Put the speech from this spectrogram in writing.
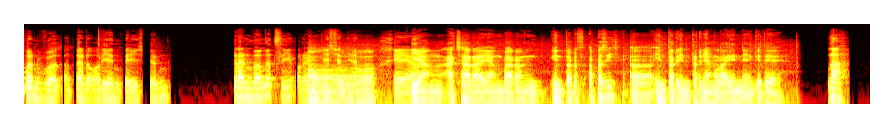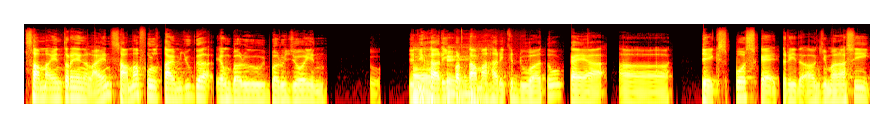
cuman buat attend orientation. Keren banget sih orientation-nya. Oh, Kayak yang acara yang bareng inter apa sih, eee, intern-intern yang lain ya gitu ya? Nah, sama intern yang lain, sama full time juga yang baru baru join, tuh. Jadi hari Oke. pertama, hari kedua tuh kayak, eee, di-expose kayak cerita, eee, gimana sih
